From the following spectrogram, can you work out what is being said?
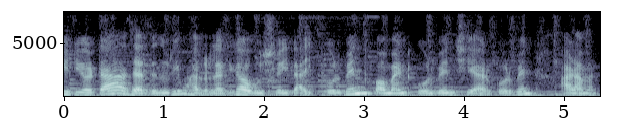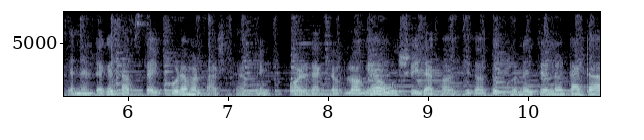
ভিডিওটা যাতে দূরই ভালো লাগলে অবশ্যই লাইক করবেন কমেন্ট করবেন শেয়ার করবেন, আর আমার চ্যানেলটাকে সাবস্ক্রাইব করে আমার পাশে থাকবেন। পরের একটা ব্লগে অবশ্যই দেখা হচ্ছে। ততক্ষণের জন্য টাটা।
